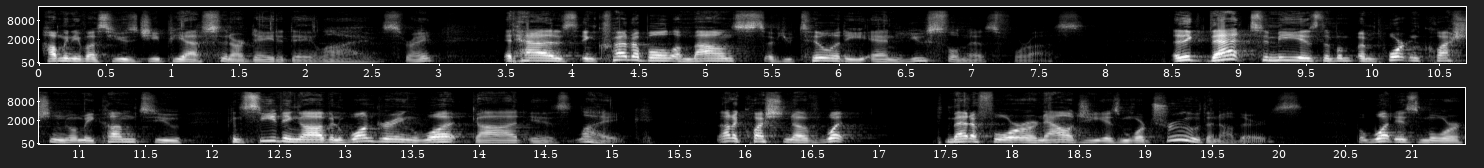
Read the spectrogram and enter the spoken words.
How many of us use GPS in our day to day lives, right? It has incredible amounts of utility and usefulness for us. I think that to me is the important question when we come to conceiving of and wondering what God is like. Not a question of what metaphor or analogy is more true than others, but what is more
